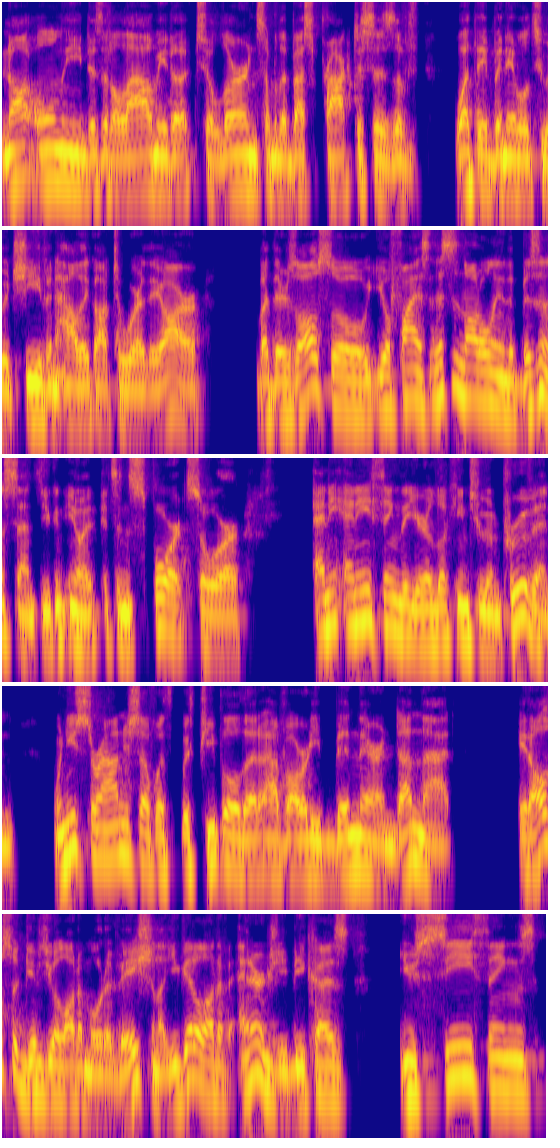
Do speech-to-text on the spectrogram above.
not only does it allow me to, to learn some of the best practices of what they've been able to achieve and how they got to where they are but there's also you'll find and this is not only in the business sense you can you know it's in sports or any anything that you're looking to improve in when you surround yourself with with people that have already been there and done that it also gives you a lot of motivation like you get a lot of energy because you see things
